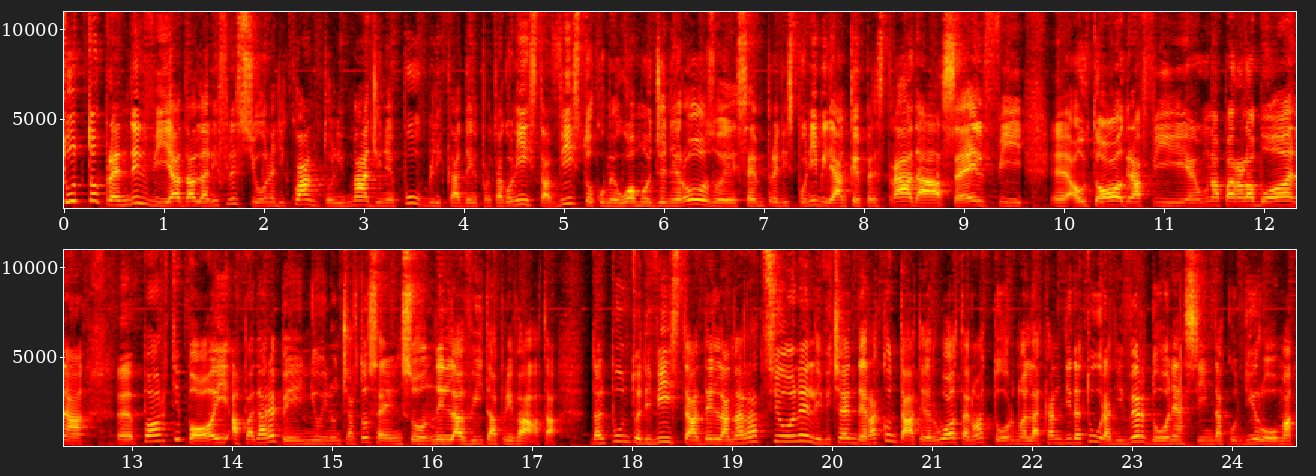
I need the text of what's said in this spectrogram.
Tutto prende il via dalla riflessione di quanto l'immagine pubblica del protagonista, visto come uomo generoso e sempre disponibile anche per strada a selfie, eh, autografi, una parola buona, eh, porti poi a pagare pegno in un certo senso nella vita privata. Dal punto di vista della narrazione, le vicende raccontate ruotano attorno alla candidatura di Verdone a sindaco di Roma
